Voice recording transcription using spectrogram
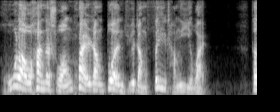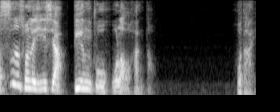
胡老汉的爽快让段局长非常意外，他思忖了一下，叮嘱胡老汉道：“胡大爷，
